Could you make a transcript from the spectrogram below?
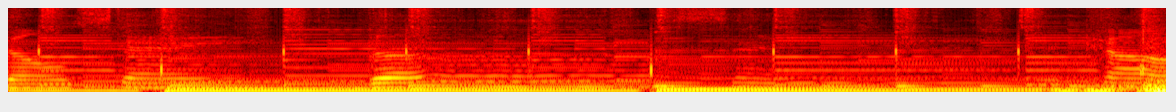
Don't stay the same. Come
